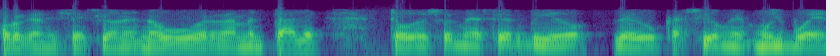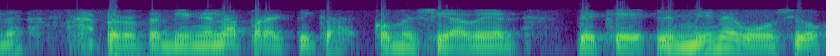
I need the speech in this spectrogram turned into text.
organizaciones no gubernamentales. Todo eso me ha servido, la educación es muy buena, pero también en la práctica comencé a ver de que en mi negocio,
